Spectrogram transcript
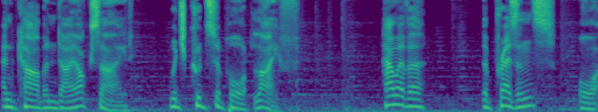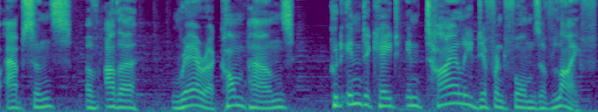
and carbon dioxide, which could support life. However, the presence or absence of other, rarer compounds could indicate entirely different forms of life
